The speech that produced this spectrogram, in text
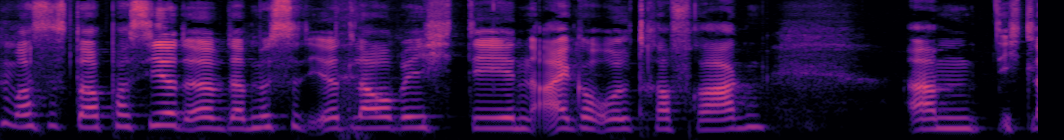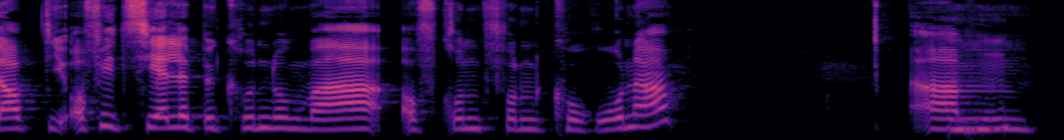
was ist da passiert? Äh, da müsstet ihr, glaube ich, den Eiger Ultra fragen. Ähm, ich glaube, die offizielle Begründung war aufgrund von Corona. Ähm,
